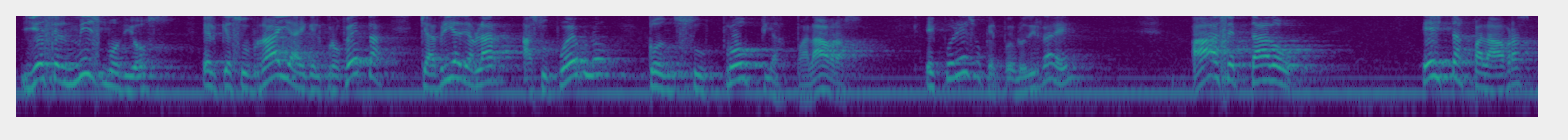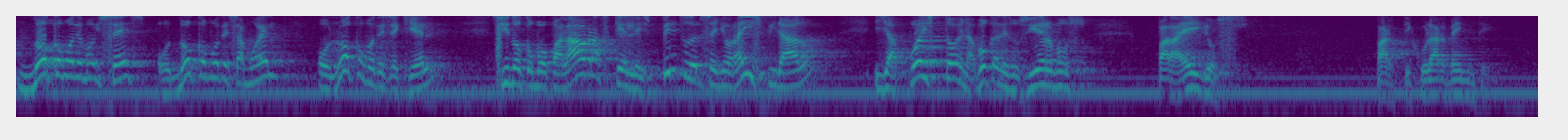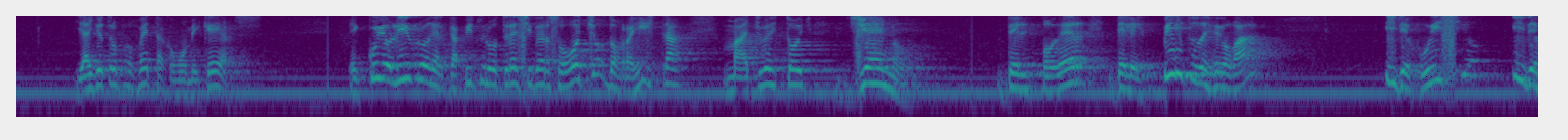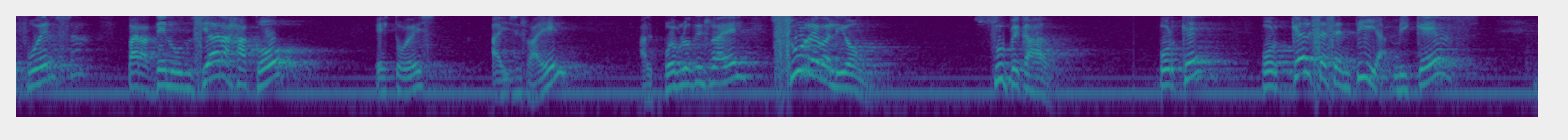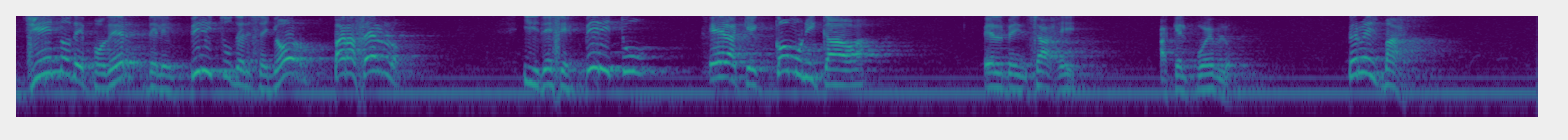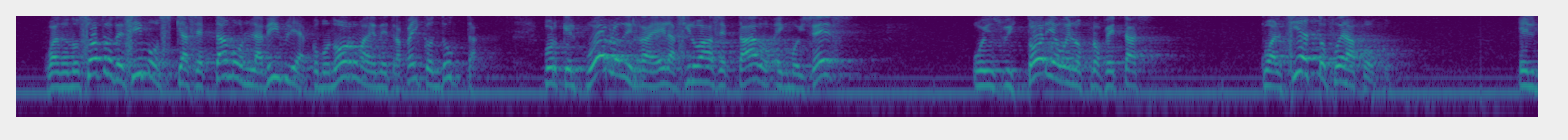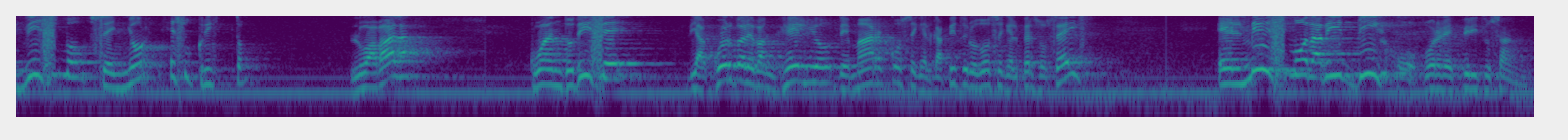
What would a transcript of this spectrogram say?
Y es el mismo Dios el que subraya en el profeta que habría de hablar a su pueblo con sus propias palabras. Es por eso que el pueblo de Israel ha aceptado estas palabras no como de Moisés o no como de Samuel o no como de Ezequiel, sino como palabras que el Espíritu del Señor ha inspirado y ha puesto en la boca de sus siervos para ellos particularmente. Y hay otro profeta como Miqueas, en cuyo libro en el capítulo 3 y verso 8 nos registra, mas yo estoy lleno del poder del Espíritu de Jehová y de juicio y de fuerza para denunciar a Jacob, esto es, a Israel, al pueblo de Israel, su rebelión, su pecado. ¿Por qué? Porque él se sentía, Miqueas, lleno de poder del Espíritu del Señor para hacerlo. Y de ese Espíritu era que comunicaba el mensaje a aquel pueblo. Pero es más, cuando nosotros decimos que aceptamos la Biblia como norma de nuestra fe y conducta, porque el pueblo de Israel así lo ha aceptado en Moisés, o en su historia o en los profetas, cual si esto fuera poco, el mismo Señor Jesucristo lo avala cuando dice, de acuerdo al Evangelio de Marcos en el capítulo 12, en el verso 6, el mismo David dijo por el Espíritu Santo,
